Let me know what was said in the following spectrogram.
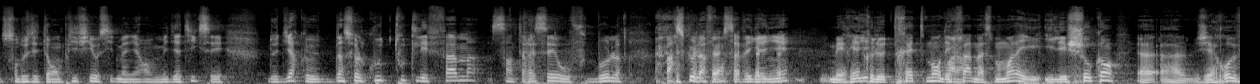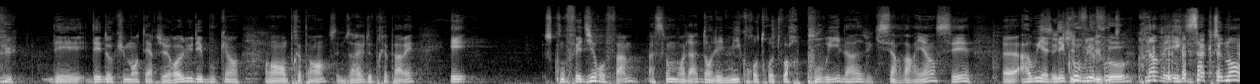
sans doute été amplifié aussi de manière médiatique, c'est de dire que d'un seul coup, toutes les femmes s'intéressaient au football parce que la France avait gagné. Mais rien Et- que le traitement des Voilà. femmes à ce moment-là, il, il est choquant. J'ai revu des, des documentaires, j'ai relu des bouquins en préparant, ça nous arrive de préparer, et ce qu'on fait dire aux femmes à ce moment-là, dans les micro-trottoirs pourris là, qui servent à rien, c'est euh, ah oui, elles découvrent le foot. Non mais exactement.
